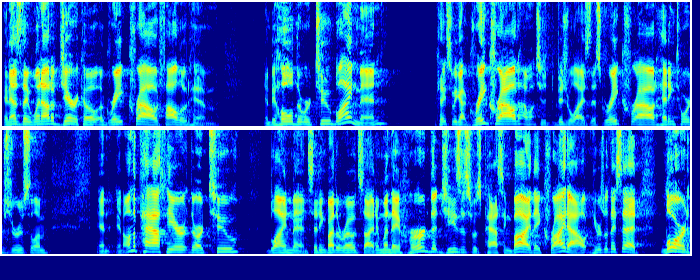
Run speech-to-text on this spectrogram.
And as they went out of Jericho, a great crowd followed him. And behold, there were two blind men. Okay, so we got great crowd. I want you to visualize this great crowd heading towards Jerusalem. And, and on the path here, there are two blind men sitting by the roadside. And when they heard that Jesus was passing by, they cried out. Here's what they said Lord,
